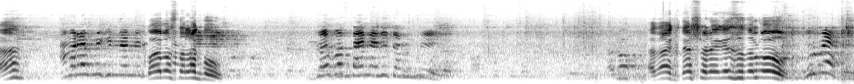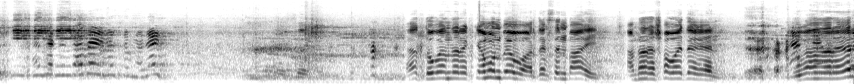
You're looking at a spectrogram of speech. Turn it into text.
হ্যাঁ কয় বস্তা লাগবো? দেড়শো টাকা কেজি চলবো। যাই হ্যাঁ দোকানদারের কেমন ব্যবহার? দেখছেন ভাই, আপনারা সবাই দেখেন। দোকানদারের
